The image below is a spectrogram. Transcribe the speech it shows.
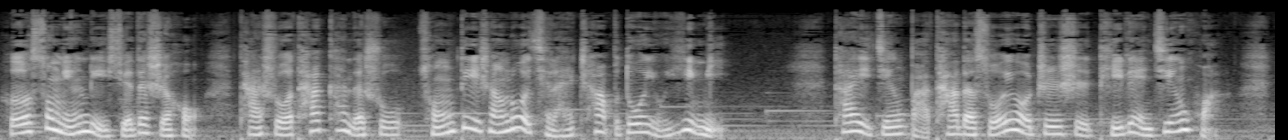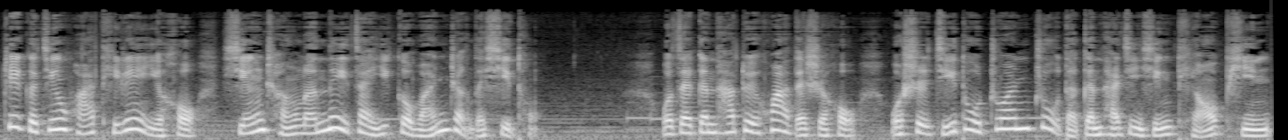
和宋明理学的时候，他说他看的书从地上落起来差不多有一米，他已经把他的所有知识提炼精华，这个精华提炼以后，形成了内在一个完整的系统。我在跟他对话的时候，我是极度专注的跟他进行调频，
